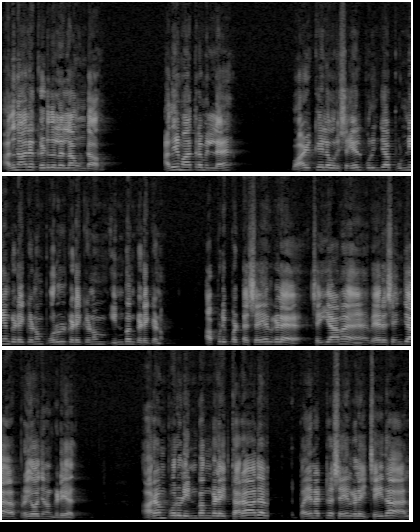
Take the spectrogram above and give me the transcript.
அதனால கெடுதலெல்லாம் உண்டாகும். அதே மாத்திரமில்லை வாழ்க்கையில் ஒரு செயல் புரிஞ்சால் புண்ணியம் கிடைக்கணும் பொருள் கிடைக்கணும் இன்பம் கிடைக்கணும். அப்படிப்பட்ட செயல்களை செய்யாமல் வேறு செஞ்சால் பிரயோஜனம் கிடையாது. அறம்பொருள் இன்பங்களை தராத பயனற்ற செயல்களை செய்தால்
